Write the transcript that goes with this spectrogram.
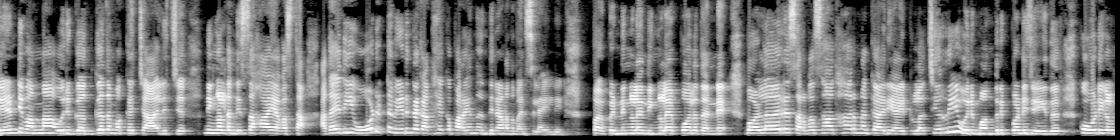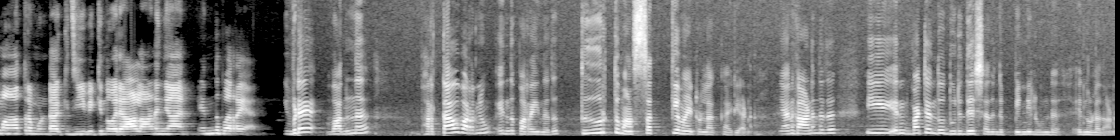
വേണ്ടി വന്ന ഒരു ഗദ്ഗതമൊക്കെ ചാലിച്ച് നിങ്ങളുടെ നിസ്സഹായ അവസ്ഥ. അതായത് ഈ ഓടിട്ട വീടിന്റെ കഥയൊക്കെ പറയുന്നത് എന്തിനാണെന്ന് മനസ്സിലായില്ലേ? പെണ്ണുങ്ങളെ നിങ്ങളെ പോലെ തന്നെ വളരെ സർവസാധാരണക്കാരിയായിട്ടുള്ള ചെറിയ ഒരു മന്ത്രിപ്പണി ചെയ്ത് കോടികൾ മാത്രം ഉണ്ടാക്കി ജീവിക്കുന്ന ഒരാളാണ് ഞാൻ എന്ന് പറയാൻ. ഇവിടെ വന്ന് ഭർത്താവ് പറഞ്ഞു എന്ന് പറയുന്നത് തീർത്തും അസത്യമായിട്ടുള്ള കാര്യമാണ്. ഞാൻ കാണുന്നത് ഈ മറ്റെന്തോ ദുരുദ്ദേശം അതിന്റെ പിന്നിലുണ്ട് എന്നുള്ളതാണ്.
